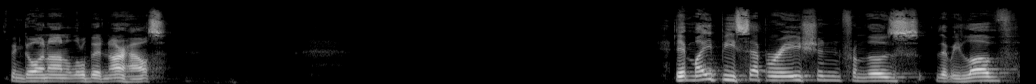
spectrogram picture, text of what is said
It's been going on a little bit in our house. It might be separation from those that we love.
